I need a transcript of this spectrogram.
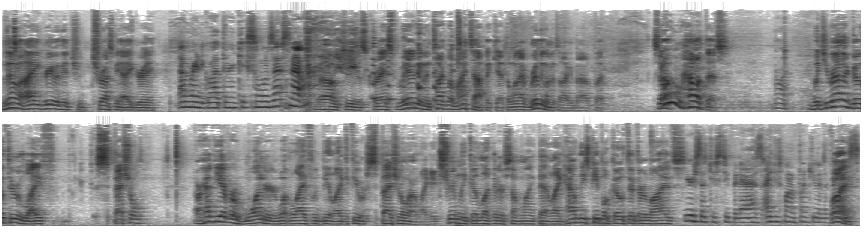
no, I agree with you. Tr- Trust me, I agree. i'm ready to go out there and kick someone's ass now Oh Jesus Christ, we haven't even talked about my topic yet, the one I really want to talk about. But so, Ooh. how about this? what Would you rather go through life special, or have you ever wondered what life would be like if you were special or like extremely good looking or something like that? Like how these people go through their lives. you're such a stupid ass i just want to punch you in the Why? face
